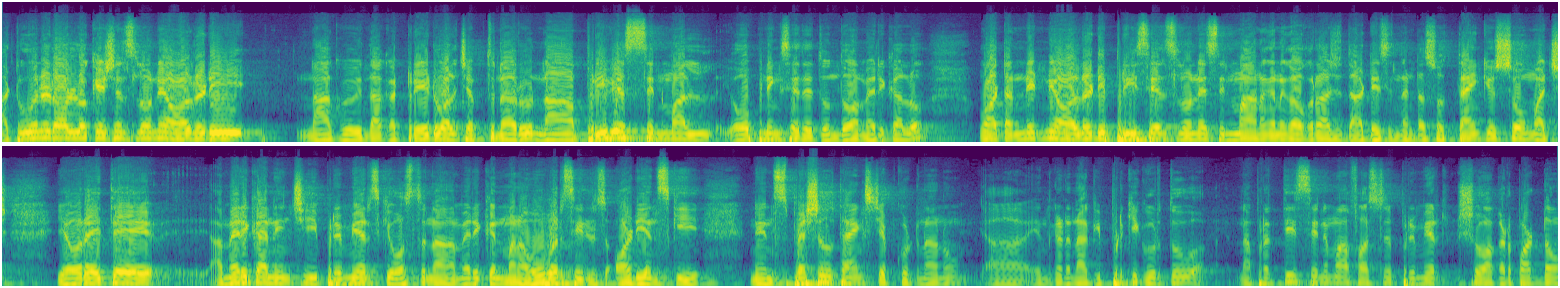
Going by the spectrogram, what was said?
ఆ టూ హండ్రెడ్ ఆల్ లొకేషన్స్లోనే ఆల్రెడీ నాకు ఇందాక ట్రేడ్ వాళ్ళు చెప్తున్నారు. నా ప్రీవియస్ సినిమా ఓపెనింగ్స్ ఏదైతే ఉందో అమెరికాలో వాటన్నిటిని ఆల్రెడీ ప్రీ సేల్స్లోనే సినిమా అనగనగా ఒక రాజు దాటేసిందంట. So thank you so much ఎవరైతే అమెరికా నుంచి ప్రీమియర్స్కి వస్తున్న అమెరికన్ మన ఓవర్సీస్ ఆడియన్స్కి నేను స్పెషల్ థ్యాంక్స్ చెప్పుకుంటున్నాను. ఎందుకంటే నాకు ఇప్పటికీ గుర్తు నా ప్రతి సినిమా ఫస్ట్ ప్రీమియర్ షో అక్కడ పడడం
